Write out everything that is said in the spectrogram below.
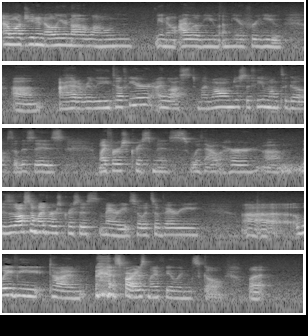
I want you to know you're not alone. You know, I love you, I'm here for you. Um, I had a really tough year. I lost my mom just a few months ago, so this is my first Christmas without her. Um, this is also my first Christmas married, so it's a very uh, wavy time as far as my feelings go. But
